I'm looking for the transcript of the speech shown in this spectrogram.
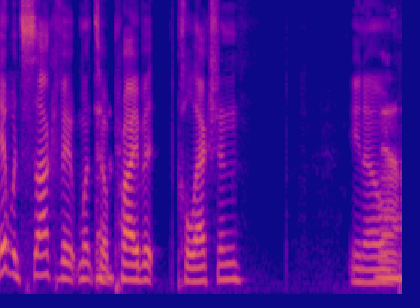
It would suck if it went to a private collection. You know, yeah.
